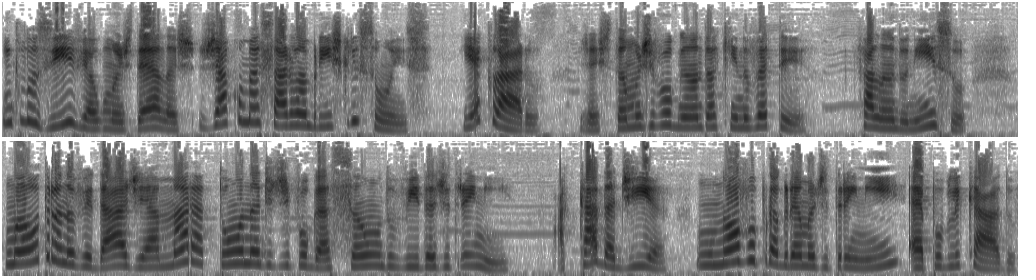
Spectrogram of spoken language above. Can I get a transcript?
Inclusive, algumas delas já começaram a abrir inscrições. E é claro, já estamos divulgando aqui no VT. Falando nisso, uma outra novidade é a maratona de divulgação do Vida de Trainee. A cada dia, um novo programa de trainee é publicado.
